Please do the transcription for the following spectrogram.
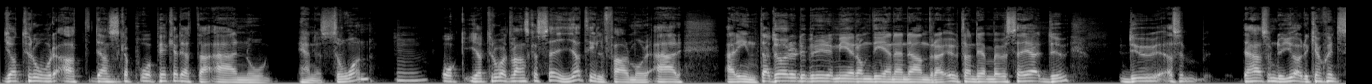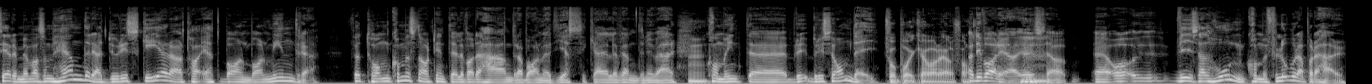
jag tror att den som ska påpeka detta är nog hennes son. Och jag tror att vad han ska säga till farmor är, är inte att "Hörru, du bryr dig mer om det ena än det andra. Utan det han behöver säga, du, du, alltså, det här som du gör, du kanske inte ser det, men vad som händer är att du riskerar att ha ett barnbarn mindre. För Tom kommer snart inte, eller vad det här andra barnet, Jessica eller vem det nu är, kommer inte bry, bry sig om dig. Två pojkar var det i alla fall. Ja, det var det, ja, just det. ja. Eh, Och visa att hon kommer förlora på det här.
